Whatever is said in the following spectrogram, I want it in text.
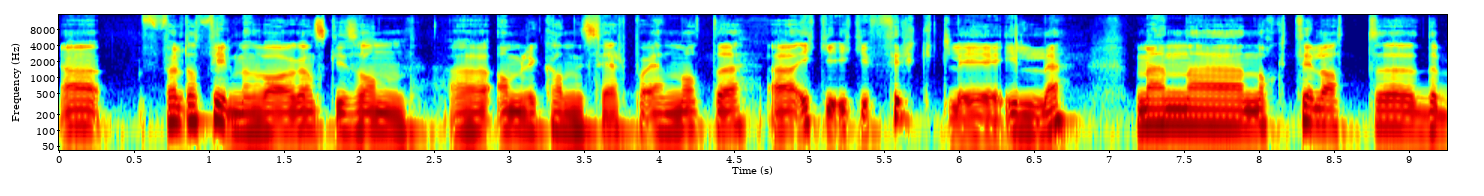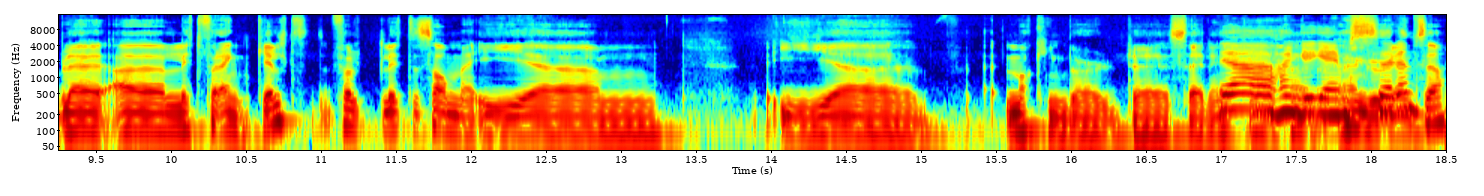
Jeg følte at filmen var ganske sånn uh, amerikanisert på en måte. Uh, ikke, ikke fryktelig ille, men eh, nok til at eh, det ble eh, litt for enkelt. Følte litt det samme i i Mockingbird-serien. Ja, Hunger Games-serien. Games, ja.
